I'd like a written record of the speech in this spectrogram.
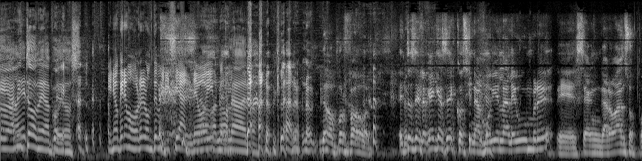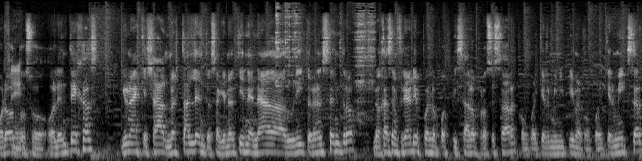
eh, a mí todo me da pedos. y no queremos volver a un tema inicial de hoy. No, no, pero- Claro. claro, claro. no. No, por favor. Entonces lo que hay que hacer es cocinar muy bien la legumbre, eh, sean garbanzos, porotos Sí. o, o lentejas, y una vez que ya no está al dente, o sea que no tiene nada durito en el centro, lo dejas enfriar y después lo puedes pisar o procesar con cualquier mini primer, con cualquier mixer,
